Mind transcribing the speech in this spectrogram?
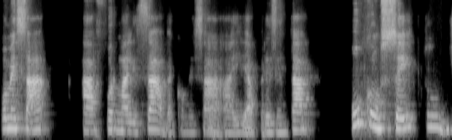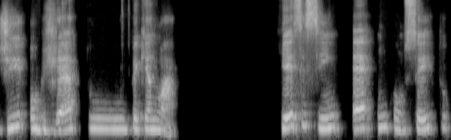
começar a formalizar, vai começar a apresentar o conceito de objeto pequeno a. Que esse sim é um conceito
